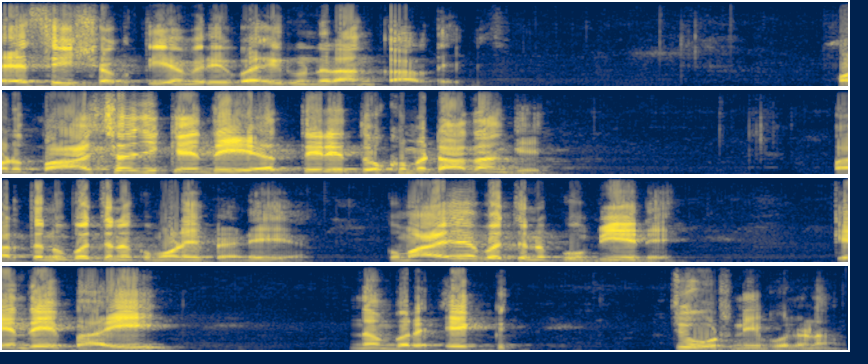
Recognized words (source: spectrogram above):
ਐਸੀ ਸ਼ਕਤੀ ਹੈ ਮੇਰੇ ਵਾਹਿਗੁਰੂ ਨਿਰੰਕਾਰ ਦੇ ਵਿੱਚ। ਹੁਣ ਪਾਤਸ਼ਾਹ ਜੀ ਕਹਿੰਦੇ ਆ, ਤੇਰੇ ਦੁੱਖ ਮਿਟਾ ਦਾਂਗੇ। ਪਰ ਤੈਨੂੰ ਬਚਨ ਕਮਾਉਣੇ ਪੈਣੇ ਆ। ਕਮਾਏ ਆ ਬਚਨ ਭੂਮੀਏ ਨੇ। ਕਹਿੰਦੇ ਭਾਈ, ਨੰਬਰ 1 ਝੂਠ ਨਹੀਂ ਬੋਲਣਾ।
